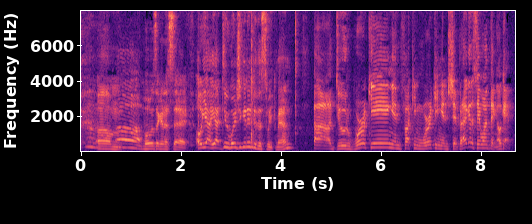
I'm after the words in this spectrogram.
Um, Oh. what was I gonna say? Oh yeah, yeah, dude. What did you get into this week, man? Uh, dude, working and fucking working and shit. But I gotta say one thing, okay.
